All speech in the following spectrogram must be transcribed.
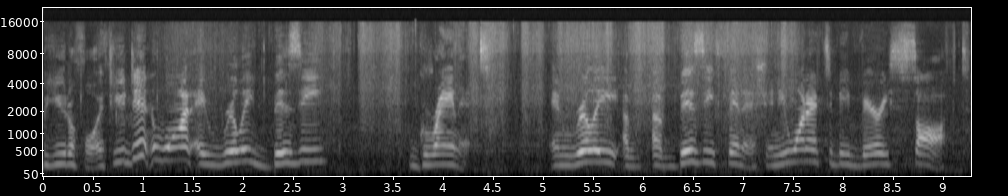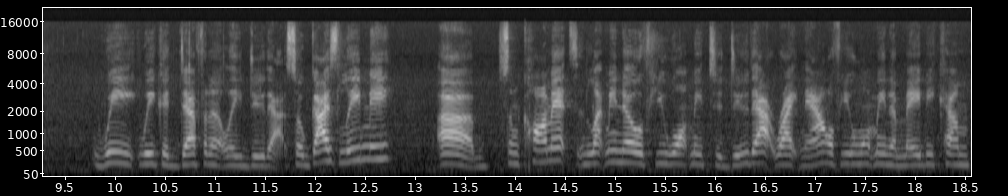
beautiful. If you didn't want a really busy granite and really a, a busy finish and you want it to be very soft, we, we could definitely do that. So guys, leave me um, some comments and let me know if you want me to do that right now. If you want me to maybe come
